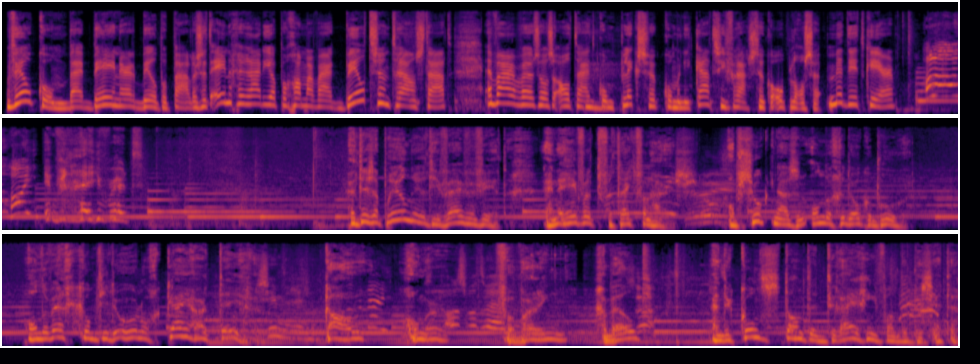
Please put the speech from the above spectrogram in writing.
Welkom bij BNR Beeldbepalers, het enige radioprogramma waar het beeld centraal staat en waar we zoals altijd complexe communicatievraagstukken oplossen. Met dit keer. Hallo, hoi, ik ben Evert. Het is april 1945 en Evert vertrekt van huis. Op zoek naar zijn ondergedoken broer. Onderweg komt hij de oorlog keihard tegen. Kou, honger, verwarring, geweld en de constante dreiging van de bezetter.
